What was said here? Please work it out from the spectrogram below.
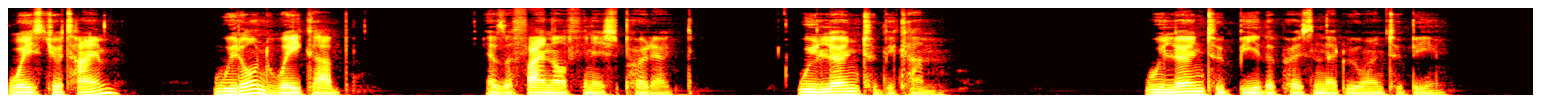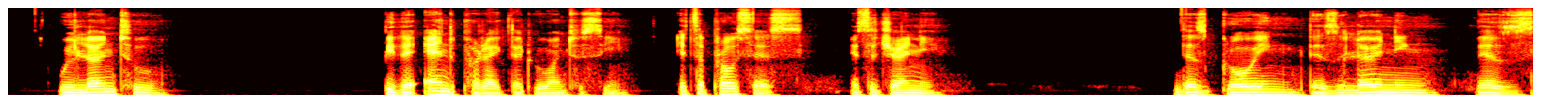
waste your time. We don't wake up as a final finished product. We learn to become. We learn to be the person that we want to be we learn to be the end product that we want to see. It's a process, it's a journey. There's growing, there's learning, there's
